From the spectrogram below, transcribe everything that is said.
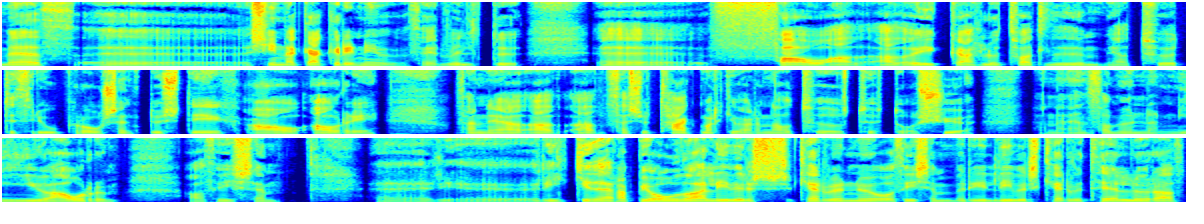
með uh, sína gaggrinni þeir vildu uh, fá að, að auka hlutfalliðum ja, 2-3% stig á ári. Þannig að, að þessu takmarki var að ná 2027 þannig að ennþá munnar nýju árum á því sem Eh, ríkið er að bjóða lífeyriskerfinu og því sem lífeyriskerfi telur að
